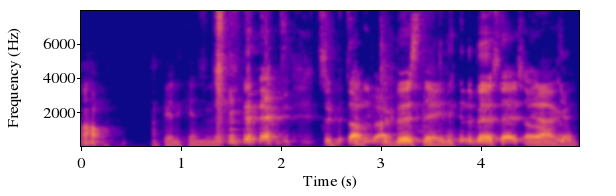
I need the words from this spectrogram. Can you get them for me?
Oh, oké, dat ken ik niet. Het is totaal niet De busday. De birthday song. Ja, oké.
